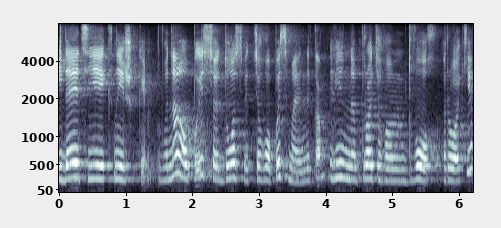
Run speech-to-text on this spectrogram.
ідея цієї книжки? Вона описує досвід цього письменника. Він протягом двох років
